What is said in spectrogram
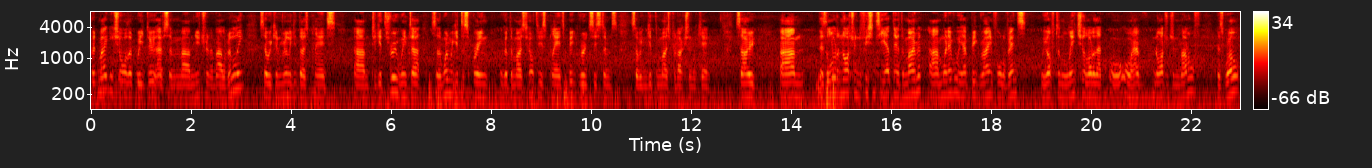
but making sure that we do have some um, nutrient availability so we can really get those plants um, to get through winter so that when we get to spring, we've got the most healthiest plants, big root systems, so we can get the most production we can. So um, there's a lot of nitrogen deficiency out there at the moment. Um, whenever we have big rainfall events, we often leach a lot of that or, or have nitrogen runoff as well.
